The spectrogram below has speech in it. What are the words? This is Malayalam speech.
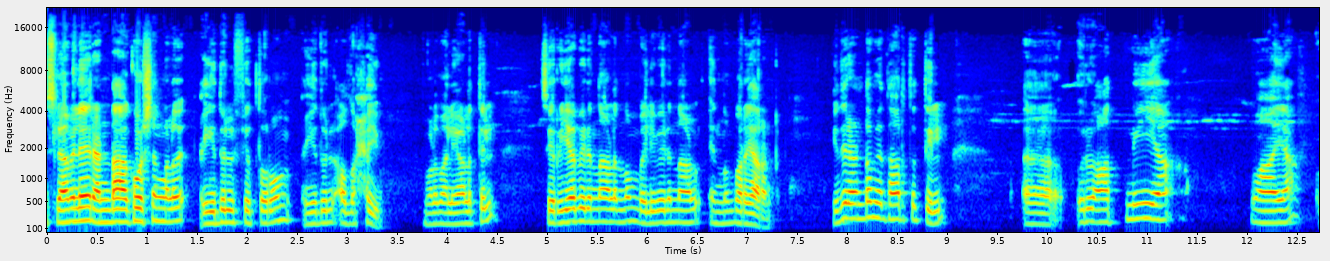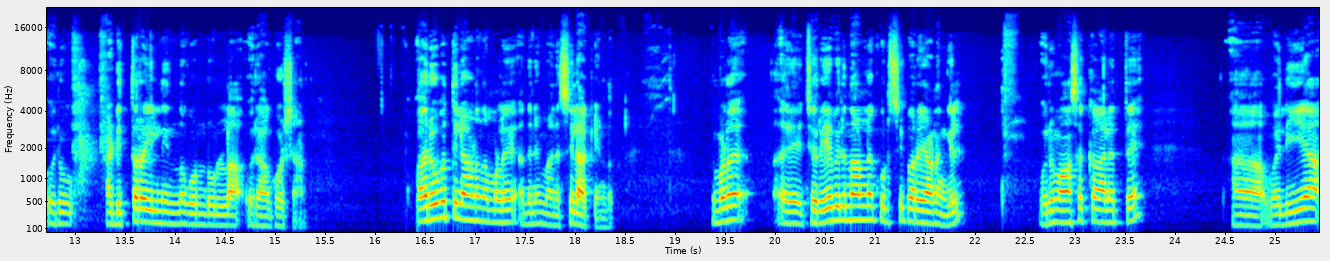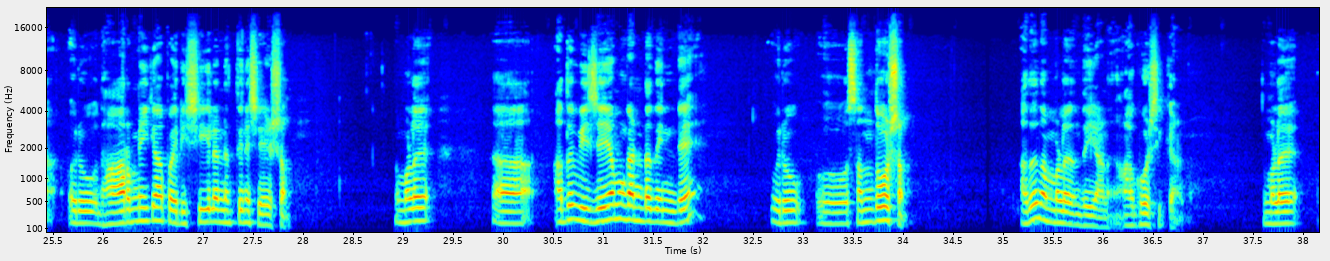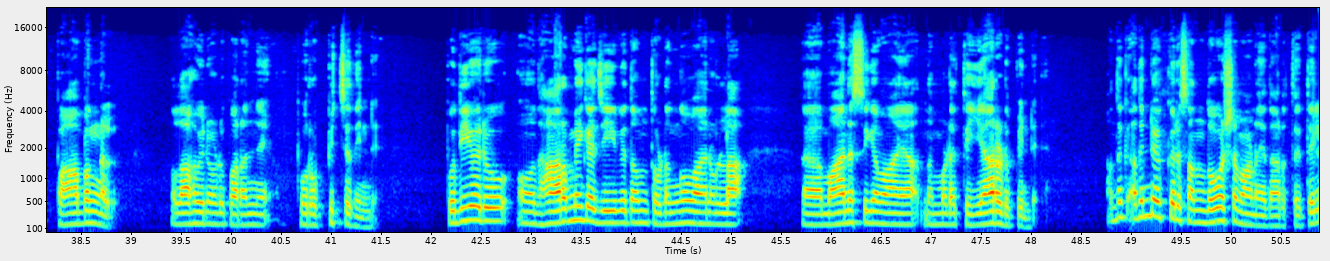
ഇസ്ലാമിലെ രണ്ടാഘോഷങ്ങൾ ഈദുൽ ഫിത്തറും ഈദുൽ അദ്ഹയും. നമ്മൾ മലയാളത്തിൽ ചെറിയ പെരുന്നാൾ എന്നും വലിയ പെരുന്നാൾ എന്നും പറയാറുണ്ട്. ഇത് രണ്ടും യഥാർത്ഥത്തിൽ ഒരു ആത്മീയമായ ഒരു അടിത്തറയിൽ നിന്നുകൊണ്ടുള്ള ഒരു ആഘോഷമാണ് ആ രൂപത്തിലാണ് നമ്മൾ അതിനെ മനസ്സിലാക്കേണ്ടത്. നമ്മൾ ചെറിയ പെരുന്നാളിനെ കുറിച്ച് പറയുകയാണെങ്കിൽ ഒരു മാസക്കാലത്തെ വലിയ ഒരു ധാർമ്മിക പരിശീലനത്തിന് ശേഷം നമ്മൾ അത് വിജയം കണ്ടതിന്റെ ഒരു സന്തോഷം അത് നമ്മൾ എന്ത് ചെയ്യാണ്? ആഘോഷിക്കുകയാണ് നമ്മൾ പാപങ്ങൾ അള്ളാഹുവിനോട് പറഞ്ഞ് പൊറുപ്പിച്ചതിന്റെ പുതിയൊരു ധാർമ്മിക ജീവിതം തുടങ്ങുവാനുള്ള മാനസികമായ നമ്മുടെ തയ്യാറെടുപ്പിന്റെ അത് അതിന്റെയൊക്കെ ഒരു സന്തോഷമാണ് യഥാർത്ഥത്തിൽ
